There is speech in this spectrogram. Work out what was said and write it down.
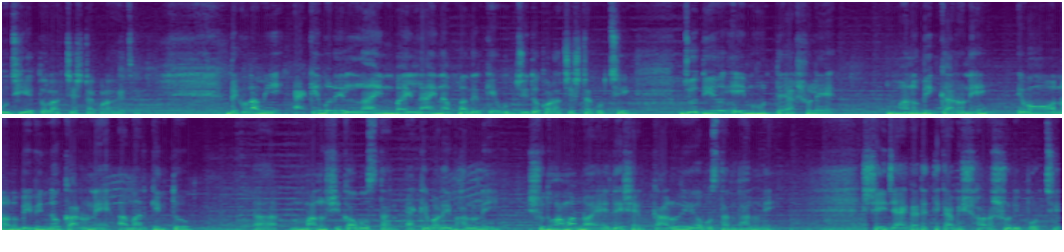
বুঝিয়ে তোলার চেষ্টা করা গেছে। দেখুন, আমি একেবারে লাইন বাই লাইন আপনাদেরকে উজ্জীত করার চেষ্টা করছি। যদিও এই মুহূর্তে আসলে মানবিক কারণে এবং অন্যান্য বিভিন্ন কারণে আমার কিন্তু মানসিক অবস্থান একেবারেই ভালো নেই। শুধু আমার নয়, দেশের কারোরই অবস্থান ভালো নেই। সেই জায়গাটা থেকে আমি সরাসরি পড়ছি।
